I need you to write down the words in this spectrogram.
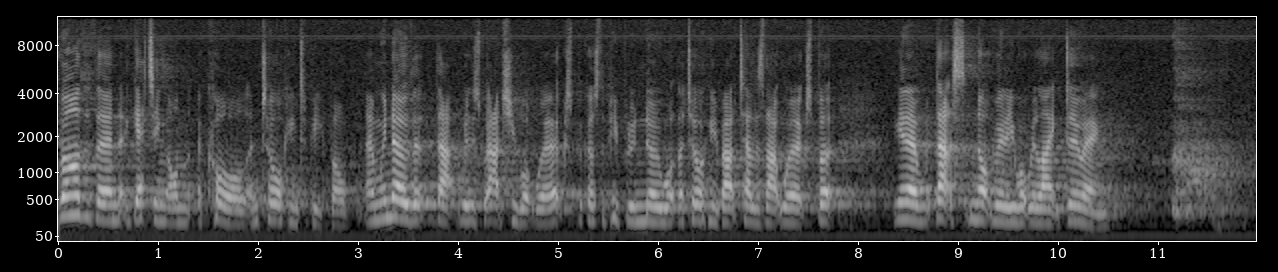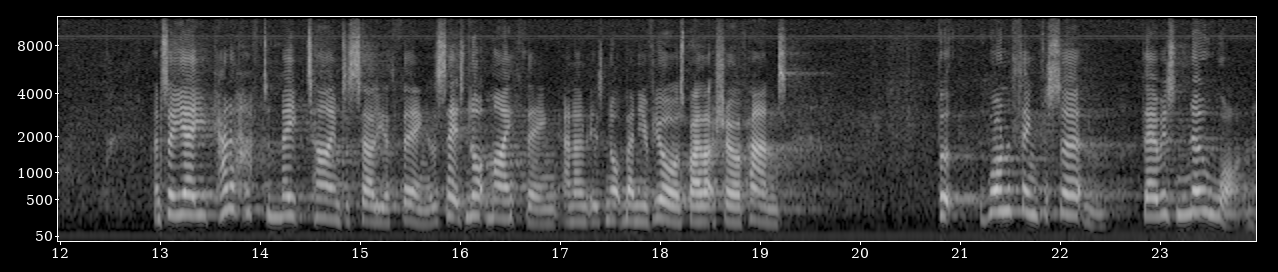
rather than getting on a call and talking to people. And we know that that is actually what works because the people who know what they're talking about tell us that works. But, you know, that's not really what we like doing. And so, yeah, you kind of have to make time to sell your thing. As I say, it's not my thing, and it's not many of yours by that show of hands. But one thing for certain, there is no one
